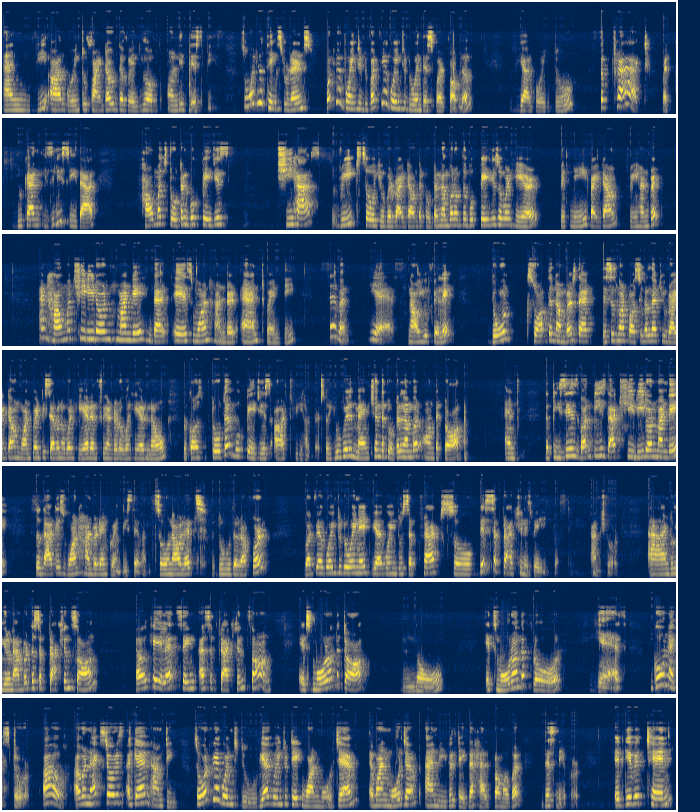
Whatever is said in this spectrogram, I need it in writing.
and we are going to find out the value of only this piece. So what do you think students? What we are going to do? What we are going to do in this word problem? We are going to subtract but you can easily see that how much total book pages she has read so you will write down the total number of the book pages over here with me write down 300 and how much she read on Monday that is 127 yes now you fill it don't swap the numbers that this is not possible that you write down 127 over here and 300 over here. No, because total book pages are 300. So you will mention the total number on the top and the pieces, one piece that she read on Monday. So that is 127. So now let's do the rough work. What we are going to do in it, we are going to subtract. So this subtraction is very interesting, I'm sure. And do you remember the subtraction song? Okay, let's sing a subtraction song. It's more on the top. No. It's more on the floor. Yes. Go next door. Oh, our next door is again empty. So what we are going to do? We are going to take one more jump, uh, one more jump and we will take the help from our this neighbor. It gave it 10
